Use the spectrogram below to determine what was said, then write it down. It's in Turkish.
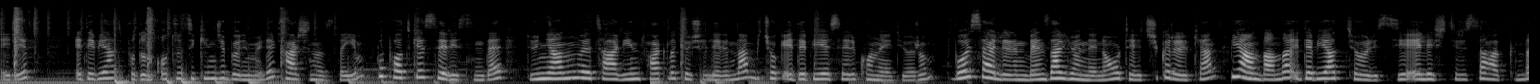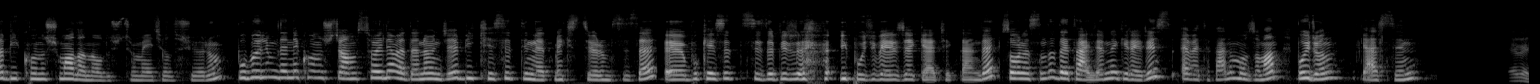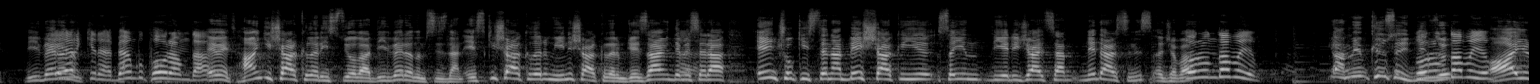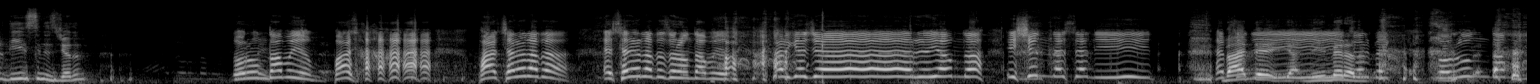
Elif. Edebiyat Pod'un 32. bölümüyle karşınızdayım. Bu podcast serisinde dünyanın ve tarihin farklı köşelerinden birçok edebi eseri konu ediyorum. Bu eserlerin benzer yönlerini ortaya çıkarırken bir yandan da edebiyat teorisi, eleştirisi hakkında bir konuşma alanı oluşturmaya çalışıyorum. Bu bölümde ne konuşacağımı söylemeden önce bir kesit dinletmek istiyorum size. Ee, bu kesit size bir ipucu verecek gerçekten de. Sonrasında detaylarına gireriz. Evet efendim o zaman buyurun gelsin. Evet. Dilber Hanım. Eğer ki ne, ben bu programda Evet. Hangi şarkıları istiyorlar Dilber Hanım sizden? Eski şarkılarım, yeni şarkılarım. Cezaevinde mesela en çok istenen 5 şarkıyı sayın diye rica etsem ne dersiniz acaba? zorunda mıyım? Ya mümkünse. Zorunda mıyım? Hayır değilsiniz canım. Zorunda mıyım? Par Parçanın adı, eserin adı zorunda mıyım? Her gece rüyamda işin ne senin? Hep Ben de- ya, Dilber Hanım. görmek zorunda mıyım?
